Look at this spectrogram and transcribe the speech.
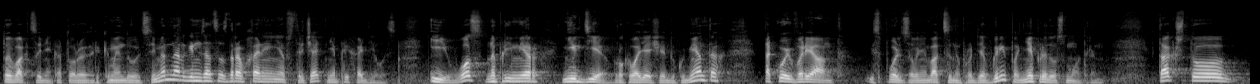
той вакцине, которую рекомендует Всемирная организация здравоохранения, встречать не приходилось. И ВОЗ, например, нигде в руководящих документах такой вариант использования вакцины против гриппа не предусмотрен. Так что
